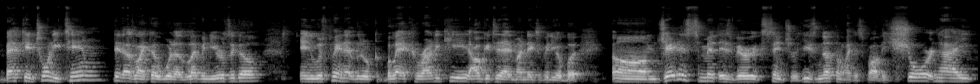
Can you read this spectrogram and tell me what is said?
back in 2010. I think that was like uh, what 11 years ago, and he was playing that little black Karate Kid. I'll get to that in my next video. But um, Jaden Smith is very eccentric. He's nothing like his father. He's short in height.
